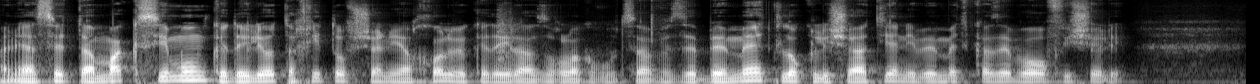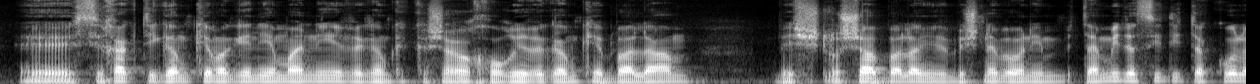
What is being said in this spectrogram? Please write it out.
אני אעשה את המקסימום כדי להיות הכי טוב שאני יכול וכדי לעזור לקבוצה, וזה באמת לא קלישאתי, אני באמת כזה באופי שלי. אה, שיחקתי גם כמגן ימני וגם כקשר אחורי וגם כבלם, בשלושה בלמים ובשני בלמים, תמיד עשיתי את הכל,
